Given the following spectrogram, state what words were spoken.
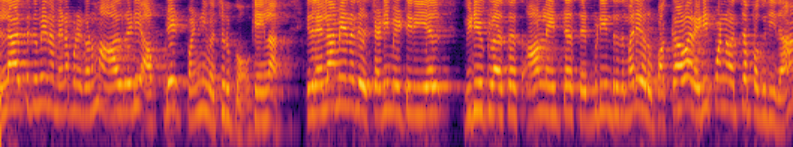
எல்லாத்துக்குமே நம்ம என்ன பண்ணிக்கணுமோ ஆல்ரெடி அப்டேட் பண்ணி வச்சிருக்கோம். ஓகேங்களா இதுல எல்லாமே என்னது? Study material video classes online test எப்படின்றது மாதிரி ஒரு பக்காவா ரெடி பண்ண வச்ச பகுதி தான்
